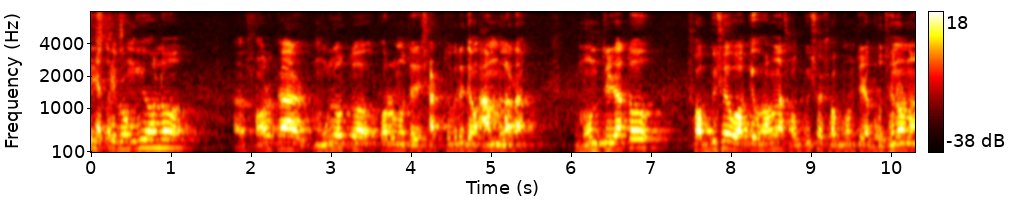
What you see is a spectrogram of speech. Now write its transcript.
দৃষ্টিভঙ্গি হলো সরকার মূলত কর্মচারী স্বার্থবিরোধী এবং আমলারা। মন্ত্রীরা তো সব বিষয়ে ওয়াকে ভালো না সব বিষয় সব মন্ত্রীরা বোঝেনও না।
